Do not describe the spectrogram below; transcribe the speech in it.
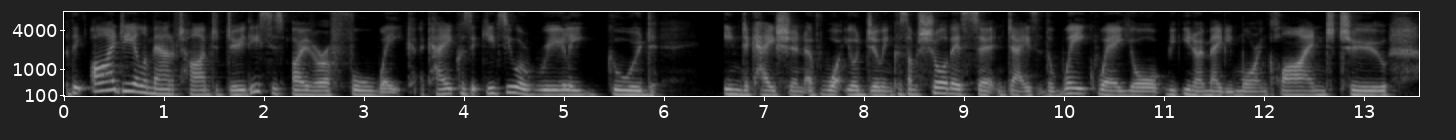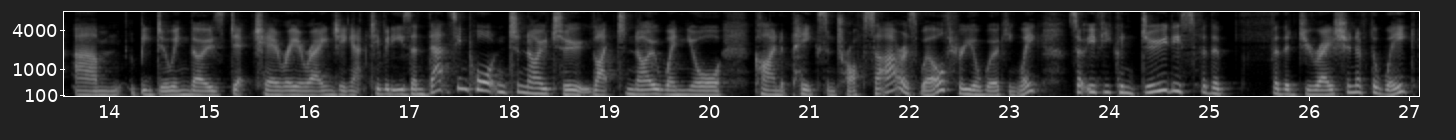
the ideal amount of time to do this is over a full week, okay? Because it gives you a really good indication of what you're doing. Because I'm sure there's certain days of the week where you're you know maybe more inclined to um, be doing those deck chair rearranging activities. And that's important to know too like to know when your kind of peaks and troughs are as well through your working week. So if you can do this for the for the duration of the week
